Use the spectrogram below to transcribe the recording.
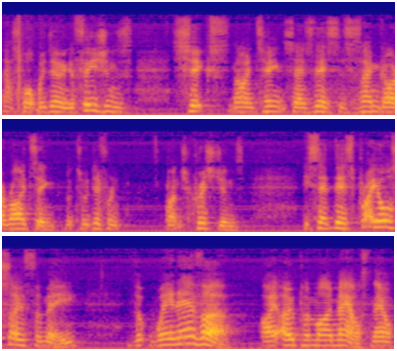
that's what we're doing. Ephesians 6:19 says this. It's the same guy writing, but to a different bunch of Christians. He said this, pray also for me that whenever I open my mouth. Now,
